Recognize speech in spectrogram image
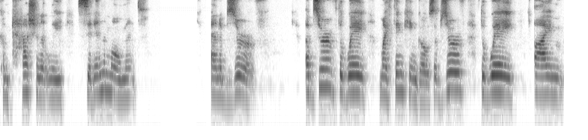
compassionately sit in the moment and observe. Observe the way my thinking goes, observe the way I'm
